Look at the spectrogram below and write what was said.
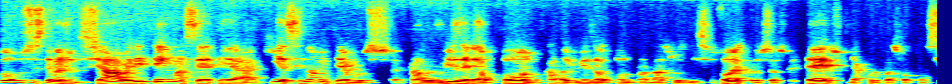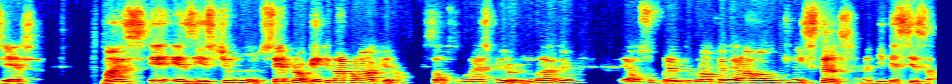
todo o sistema judicial ele tem uma certa hierarquia, se não em termos, eh, cada juiz ele é autônomo, cada juiz é autônomo para dar suas decisões pelos seus critérios, de acordo com a sua consciência, mas existe um, sempre alguém que dá a palavra final, que são os tribunais superiores. No Brasil, é o Supremo Tribunal Federal a última instância né, de decisão.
